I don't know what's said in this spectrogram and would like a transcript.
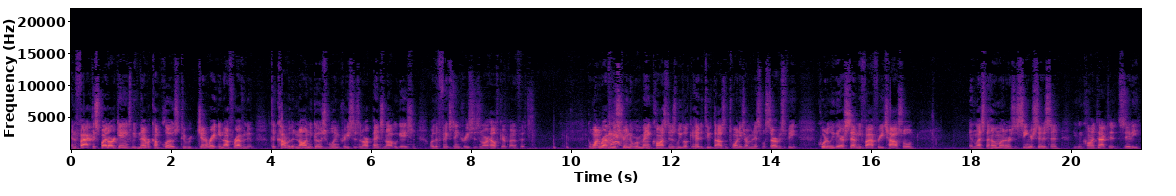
In fact, despite our gains, we've never come close to re- generating enough revenue to cover the non-negotiable increases in our pension obligation or the fixed increases in our health care benefits. The one revenue stream that will remain constant as we look ahead to 2020 is our municipal service fee. Quarterly, they are 75 for each household. Unless the homeowner is a senior citizen, you can contact the city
